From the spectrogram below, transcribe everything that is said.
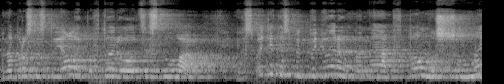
Вона просто стояла і повторювала ці слова. І Господь якось підбадьорив мене в тому, що ми,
